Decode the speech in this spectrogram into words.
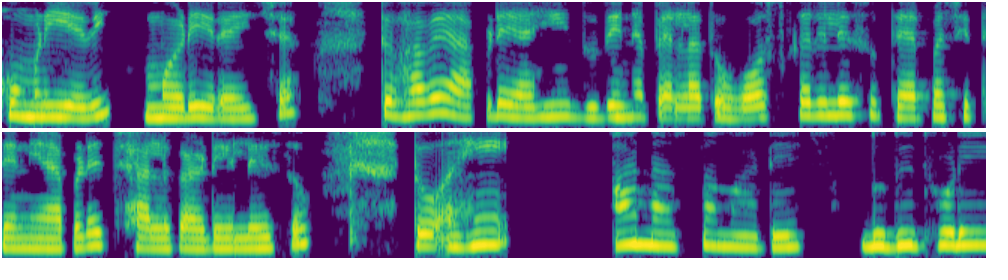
કુમળી એવી મળી રહી છે. તો હવે આપણે અહીં દૂધીને પહેલાં તો વોશ કરી લઈશું ત્યાર પછી તેની આપણે છાલ કાઢી લઈશું તો અહીં આ નાસ્તા માટે દૂધી થોડી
